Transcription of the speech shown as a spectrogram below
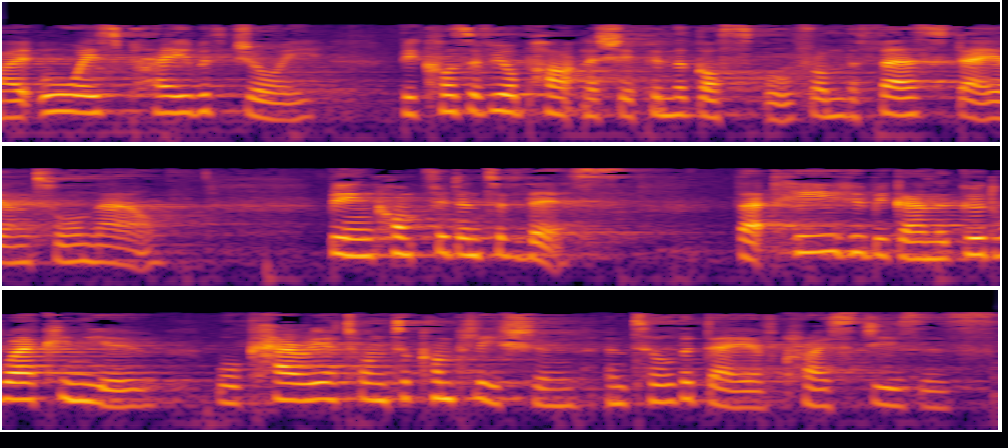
I always pray with joy because of your partnership in the gospel from the first day until now, being confident of this, that he who began a good work in you will carry it on to completion until the day of Christ Jesus.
